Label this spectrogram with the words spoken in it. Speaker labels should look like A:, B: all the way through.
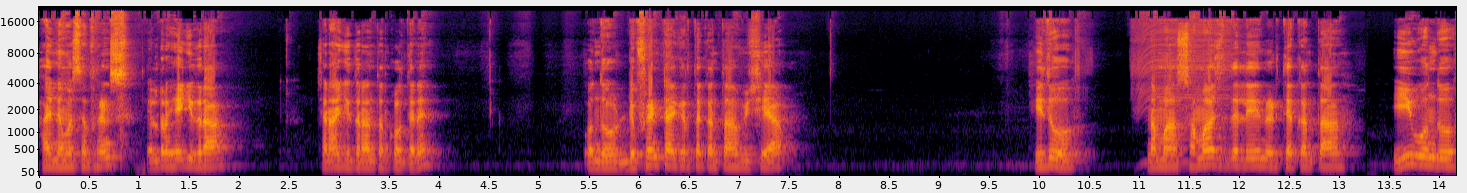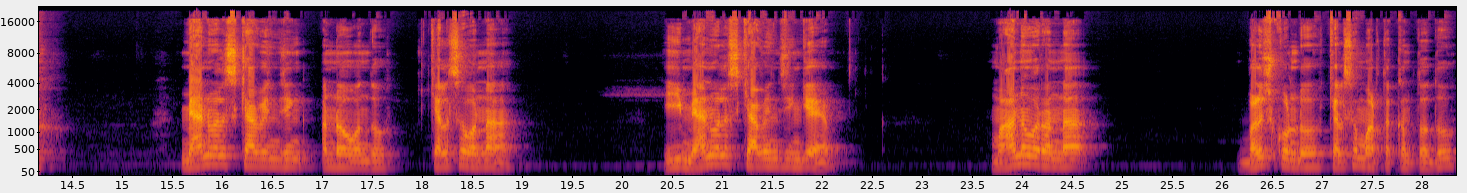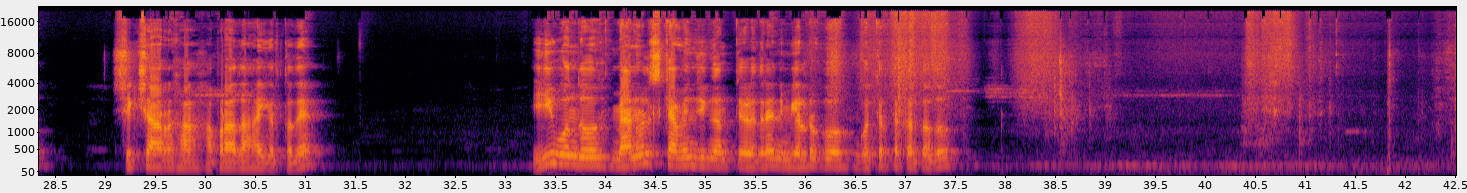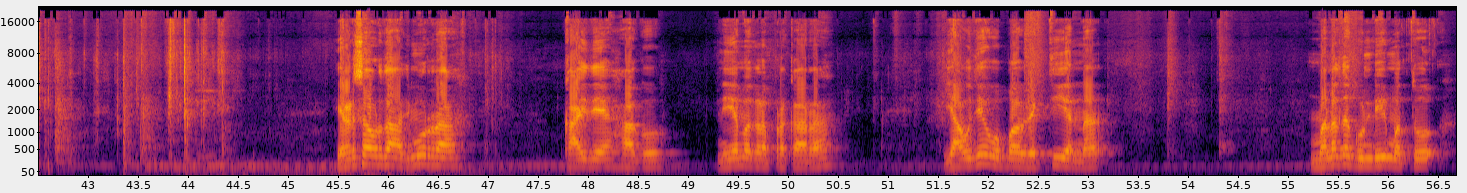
A: Hi ನಮಸ್ತೆ friends ಎಲ್ಲರೂ ಹೇಗಿದ್ದೀರಾ? ಚೆನ್ನಾಗಿದ್ದೀರಾ ಅಂತ ಅಂದ್ಕೊಳ್ತೇನೆ ಒಂದು ಡಿಫ್ರೆಂಟ್ ಆಗಿರ್ತಕ್ಕಂಥ ವಿಷಯ. ಇದು ನಮ್ಮ ಸಮಾಜದಲ್ಲಿ ನಡೀತಕ್ಕಂಥ ಈ ಒಂದು ಮ್ಯಾನ್ಯಲ್ ಸ್ಕ್ಯಾವೆಂಜಿಂಗ್ ಅನ್ನೋ ಒಂದು ಕೆಲಸವನ್ನು ಈ ಮ್ಯಾನ್ಯಲ್ ಸ್ಕ್ಯಾವೆಂಜಿಂಗ್ಗೆ ಮಾನವರನ್ನು ಬಳಸಿಕೊಂಡು ಕೆಲಸ ಮಾಡ್ತಕ್ಕಂಥದ್ದು ಶಿಕ್ಷಾರ್ಹ ಅಪರಾಧ ಆಗಿರ್ತದೆ. ಈ ಒಂದು ಮ್ಯಾನ್ಯಲ್ ಸ್ಕ್ಯಾವೆಂಜಿಂಗ್ ಅಂತ ಹೇಳಿದ್ರೆ ನಿಮ್ಗೆಲ್ರಿಗೂ ಗೊತ್ತಿರ್ತಕ್ಕಂಥದ್ದು. ಎರಡು ಸಾವಿರದ ಹದಿಮೂರರ ಕಾಯ್ದೆ ಹಾಗೂ ನಿಯಮಗಳ ಪ್ರಕಾರ ಯಾವುದೇ ಒಬ್ಬ ವ್ಯಕ್ತಿಯನ್ನು ಮಲದ ಗುಂಡಿ ಮತ್ತು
